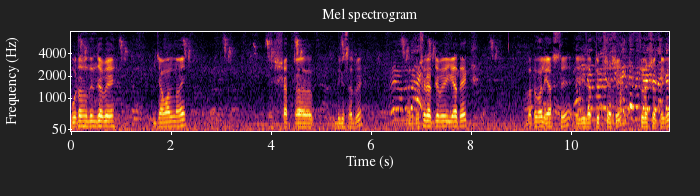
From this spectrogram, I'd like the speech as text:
বোটানুদ্দিন যাবে, জামাল নয়। সাতটার দিকে ছাড়বে। আর গোসেরাত যাবে ইয়াদেক। গতকালই আসছে, এই রিজার্ভ ট্রিপ শেষে সুরেশ্বর থেকে।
